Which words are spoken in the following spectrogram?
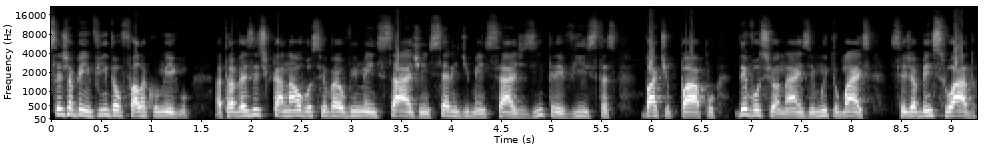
Seja bem-vindo ao Fala Comigo. Através deste canal você vai ouvir mensagens, série de mensagens, entrevistas, bate-papo, devocionais e muito mais. Seja abençoado.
